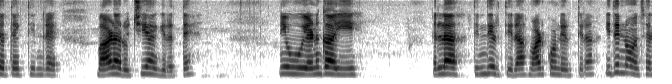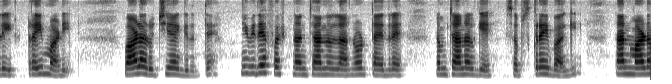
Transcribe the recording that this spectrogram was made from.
ಜೊತೆಗೆ ತಿಂದರೆ ಭಾಳ ರುಚಿಯಾಗಿರುತ್ತೆ. ನೀವು ಎಣ್ಗಾಯಿ ಎಲ್ಲ ತಿಂದಿರ್ತೀರ, ಮಾಡ್ಕೊಂಡಿರ್ತೀರ, ಇದನ್ನು ಒಂದ್ಸಲಿ ಟ್ರೈ ಮಾಡಿ. ಭಾಳ ರುಚಿಯಾಗಿರುತ್ತೆ. ನೀವು ಇದೇ ಫಸ್ಟ್ ನನ್ನ ಚಾನಲ್ನ ನೋಡ್ತಾ ಇದ್ದರೆ ನಮ್ಮ ಚಾನಲ್ಗೆ ಸಬ್ಸ್ಕ್ರೈಬ್ ಆಗಿ. ನಾನು ಮಾಡೋ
